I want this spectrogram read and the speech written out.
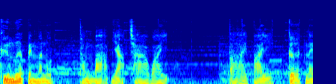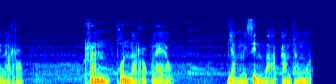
คือเมื่อเป็นมนุษย์ทำบาปหยาบชาไว้ ตายไปเกิดในนรก ครั้นพ้นนรกแล้ว ยังไม่สิ้นบาปกรรมทั้งหมด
